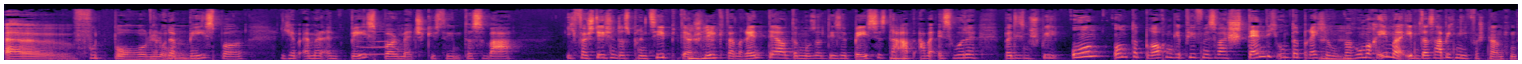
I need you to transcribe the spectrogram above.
äh, Football Oder Baseball. Ich habe einmal ein Baseball-Match gesehen. Das war, ich verstehe schon das Prinzip, der schlägt, dann rennt der und dann muss er diese Bases da ab. Aber es wurde bei diesem Spiel ununterbrochen gepfiffen. Es war ständig Unterbrechung. Warum auch immer. Eben das habe ich nie verstanden.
